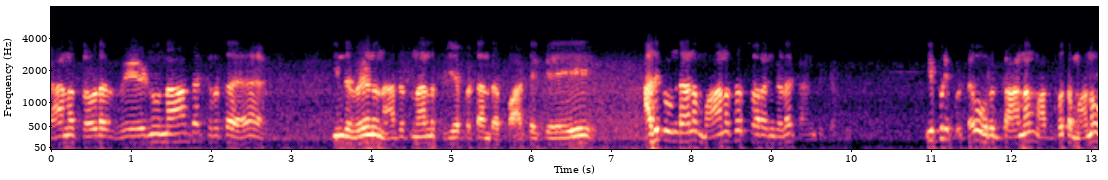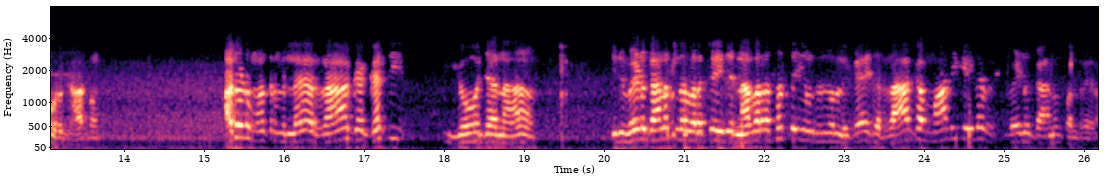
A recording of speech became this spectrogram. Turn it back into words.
கானத்தோட வேணுநாத கிருத்த இந்த வேணு நாதத்தினால செய்யப்பட்ட அந்த பாட்டுக்கு அதுக்கு உண்டான மானச ஸ்வரங்களை காண்பி இப்படிப்பட்ட ஒரு கானம் அற்புதமான ஒரு கானம் அதோட மாத்திரமில்ல ராக கதி யோஜனா. இது வேணு கானத்துல வரைச்ச இது நவரசத்தையும் சொல்லிக்க இது ராக மாளிகையில வேணு கானம் பண்றேன்.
